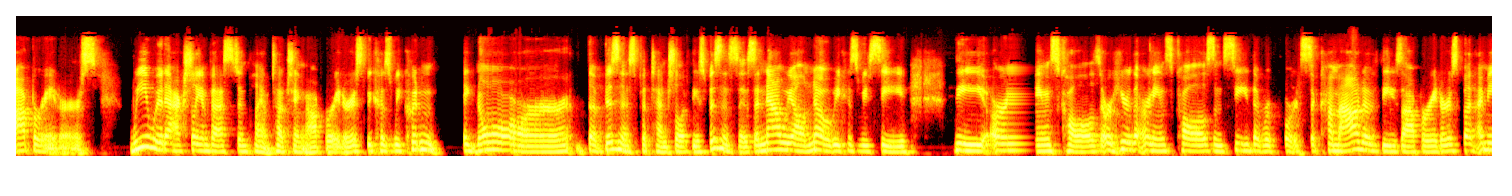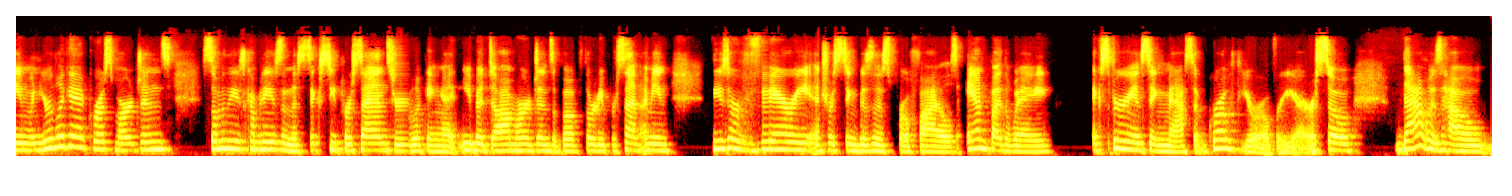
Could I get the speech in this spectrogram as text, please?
operators we would actually invest in plant touching operators because we couldn't ignore the business potential of these businesses. And now we all know because we see the earnings calls or hear the earnings calls and see the reports that come out of these operators. But I mean, when you're looking at gross margins, some of these companies in the 60%, you're looking at EBITDA margins above 30%. I mean, these are very interesting business profiles. And by the way, experiencing massive growth year over year. So that was how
